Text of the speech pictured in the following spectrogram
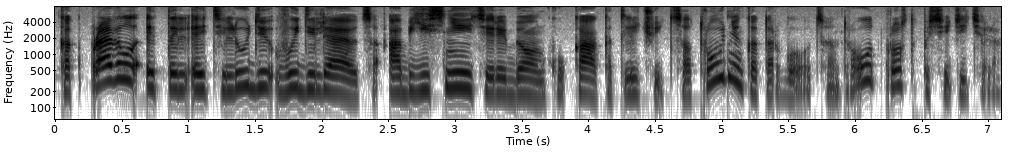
Как правило, это, эти люди выделяются. Объясните ребенку, как отличить сотрудника торгового центра от просто посетителя.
